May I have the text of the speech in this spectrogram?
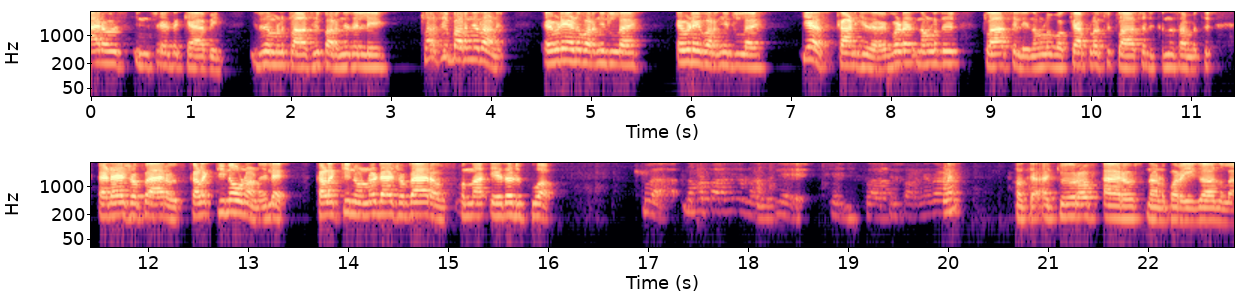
arrows inside the cabin ഇത് നമ്മൾ ക്ലാസ്സിൽ പറഞ്ഞതല്ലേ? ക്ലാസ്സിൽ പറഞ്ഞതാണ്. എവിടെയാണ് പറഞ്ഞിട്ടുള്ളത്? എവിടെ പറഞ്ഞിട്ടുള്ളത്? യെസ് കാണിച്ചു തരാം. ഇവിടെ നമ്മളത് ക്ലാസ്സിൽ നമ്മൾ വൊക്കാ പ്ലസ് ക്ലാസ് എടുക്കുന്ന സമയത്ത് എ ഡാഷ് ഓഫ് ആരോസ് കളക്റ്റിനോൺ ആണ് അല്ലേ? കളക്റ്റിംഗ് ഒന്ന് ഡാഷ് ഓഫ് വെയർ ഹൗസ് ഒന്ന് ഏതെടുക്കുക? നമ്മൾ പറഞ്ഞതാണ്. ഓക്കെ അക്യൂർ ഓഫ് ആരോസ് എന്നാണ് പറയുക എന്നുള്ള.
